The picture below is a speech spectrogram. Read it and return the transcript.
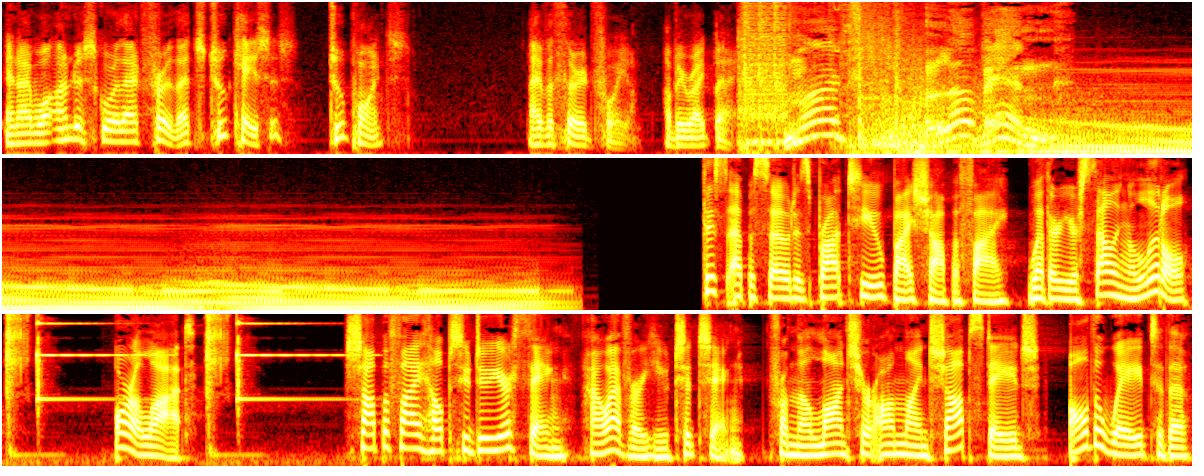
And I will underscore that further. That's two cases, two points. I have a third for you. I'll be right back. Mark Levin. This episode is brought to you by Shopify. Whether you're selling a little or a lot, Shopify helps you do your thing, however you cha-ching. From the launch your online shop stage, all the way to the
